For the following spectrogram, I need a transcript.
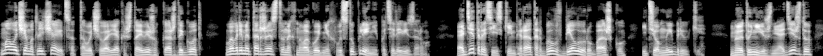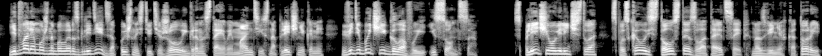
Мало чем отличается от того человека, что я вижу каждый год во время торжественных новогодних выступлений по телевизору. Одет российский император был в белую рубашку и темные брюки. Но эту нижнюю одежду едва ли можно было разглядеть за пышностью тяжелой горностаевой мантии с наплечниками в виде бычьей головы и солнца. С плеч его величества спускалась толстая золотая цепь, на звеньях которой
